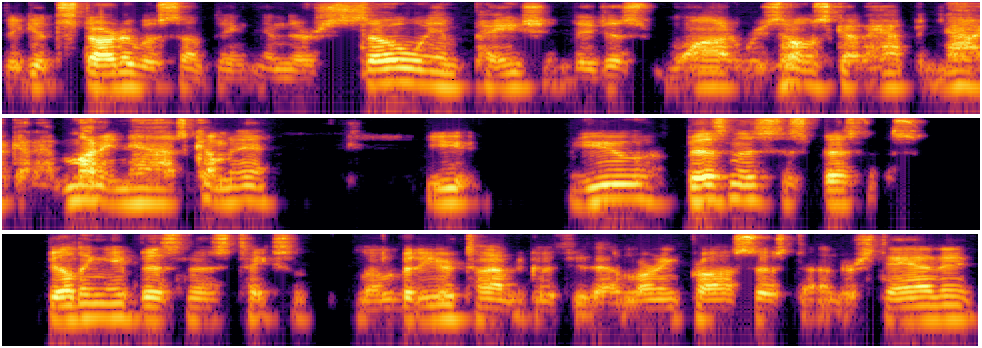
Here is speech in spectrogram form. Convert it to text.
they get started with something and they're so impatient. They just want results got to happen now. I got to have money now. It's coming in. You, you business is business. Building a business takes a little bit of your time to go through that learning process to understand it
